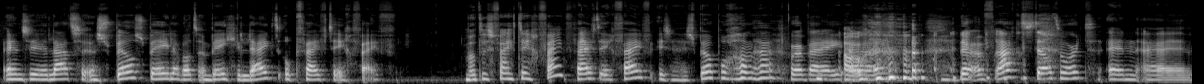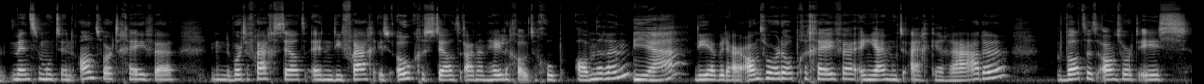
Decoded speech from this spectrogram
en ze laat ze een spel spelen wat een beetje lijkt op 5 tegen 5. Wat is 5 tegen 5? 5 tegen 5 is een spelprogramma waarbij Oh. eh, er een vraag gesteld wordt en eh, mensen moeten een antwoord geven. Er wordt een vraag gesteld en die vraag is ook gesteld aan een hele grote groep anderen. Ja. Die hebben daar antwoorden op gegeven en jij moet eigenlijk raden wat het antwoord is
